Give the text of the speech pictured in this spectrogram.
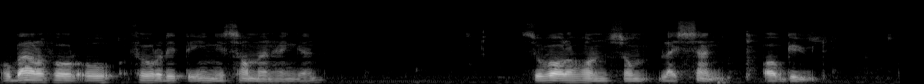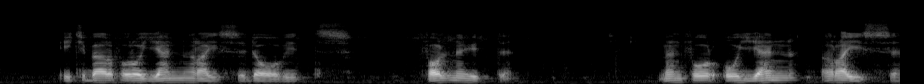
Og bare for å føre dette inn i sammenhengen, så var det han som blei sendt av Gud. Ikke bare for å gjenreise Davids falne hytte, men for å gjenreise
